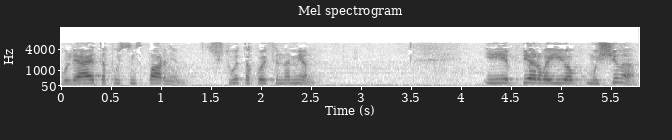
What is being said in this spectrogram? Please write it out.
гуляет, допустим, с парнем, существует такой феномен. И первый ее мужчина,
